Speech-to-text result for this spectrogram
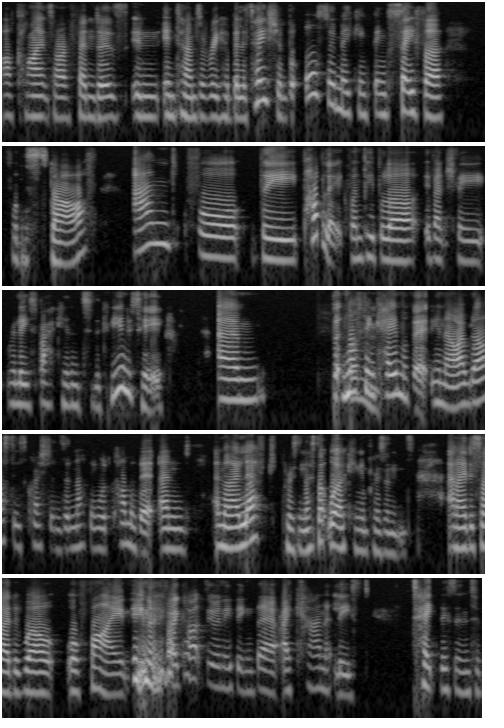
our clients, our offenders in, in terms of rehabilitation, but also making things safer for the staff and for the public when people are eventually released back into the community. Um, but nothing um, came of it. You know, I would ask these questions and nothing would come of it. And and then I left prison. I stopped working in prisons, and I decided, well, well, fine. You know, if I can't do anything there, I can at least take this into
